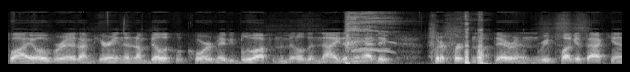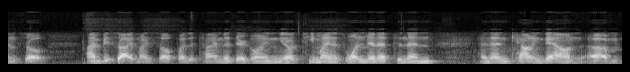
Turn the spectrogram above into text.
fly over it? I'm hearing that an umbilical cord maybe blew off in the middle of the night, and they had to put a person up there and replug it back in. So I'm beside myself by the time that they're going, you know, t minus one minute and then and then counting down. Um,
